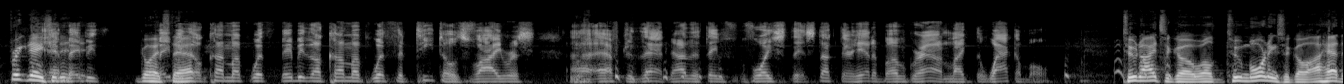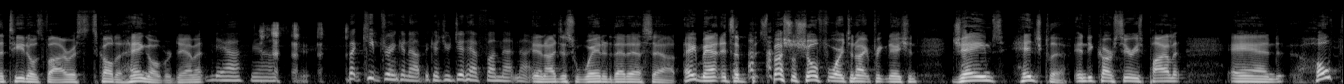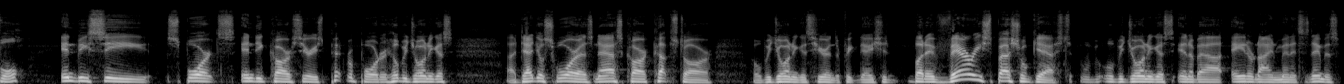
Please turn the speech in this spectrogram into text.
Freak Nation. Yeah, it- maybe. go ahead, maybe Stat. they'll come up with maybe they'll come up with the Tito's virus uh, after that. Now that they've voiced they stuck their head above ground like the whack a mole. Two nights ago, well, two mornings ago, I had the Tito's virus. It's called a hangover, damn it. Yeah, yeah. but keep drinking up because you did have fun that night. And I just waited that S out. Hey, man, it's a special show for you tonight, Freak Nation. James Hinchcliffe, IndyCar Series pilot and hopeful NBC Sports IndyCar Series pit reporter. He'll be joining us. Uh, Daniel Suarez, NASCAR Cup star, will be joining us here in the Freak Nation. But a very special guest will, be joining us in about eight or nine minutes. His name is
